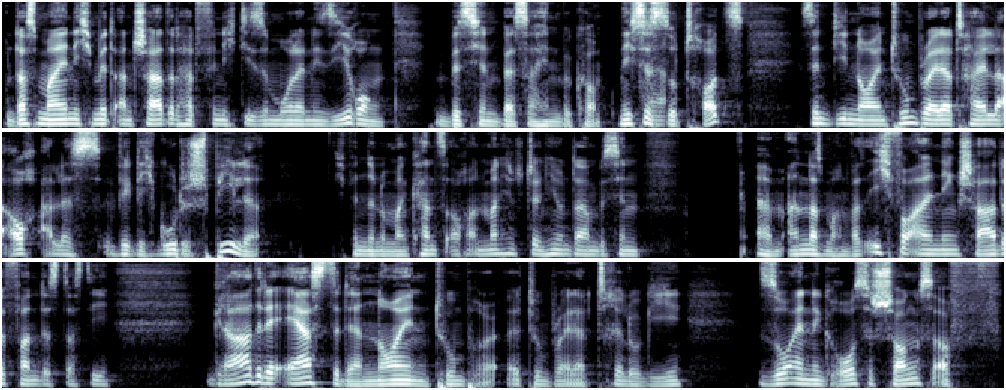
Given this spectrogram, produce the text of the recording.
Und das meine ich mit Uncharted hat, finde ich, diese Modernisierung ein bisschen besser hinbekommen. Nichtsdestotrotz ja. sind die neuen Tomb Raider-Teile auch alles wirklich gute Spiele. Ich finde nur, man kann es auch an manchen Stellen hier und da ein bisschen ähm, anders machen. Was ich vor allen Dingen schade fand, ist, dass die gerade der erste der neuen Tomb, äh, Tomb Raider-Trilogie so eine große Chance auf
